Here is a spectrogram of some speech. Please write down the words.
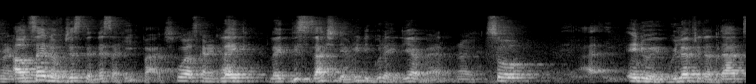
right. Outside of just the NASA heat patch. Who else can it? Like like this is actually a really good idea, man. Right. So uh, anyway, we left it at that.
